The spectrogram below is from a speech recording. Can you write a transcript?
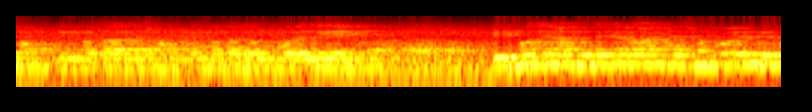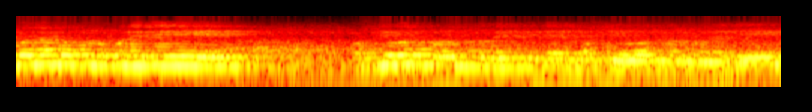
সংকীর্ণতা সংকীর্ণতা দূর করে দিন। বিপদে আপদে যারা আছে সকলের বিপদ আপদ দূর করে দিন মুসিবতগ্রস্ত ব্যক্তিদের মুসিবত দূর করে দিন।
